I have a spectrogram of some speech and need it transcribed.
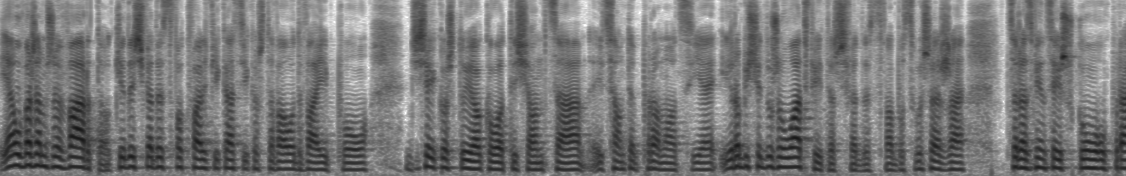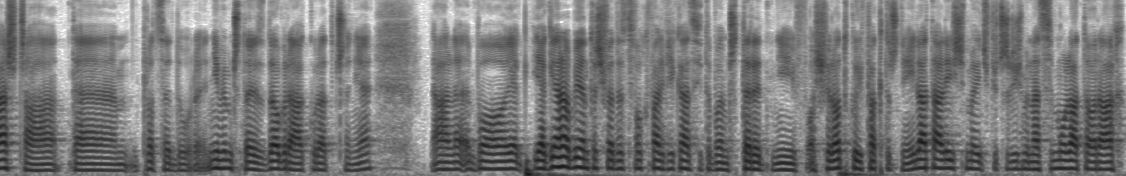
ja uważam, że warto. Kiedyś świadectwo kwalifikacji kosztowało 2,5, dzisiaj kosztuje około 1000 i są te promocje i robi się dużo łatwiej też świadectwa, bo słyszę, że coraz więcej szkół upraszcza te procedury. Nie wiem, czy to jest dobre akurat, czy nie. Ale bo jak, jak ja robiłem to świadectwo kwalifikacji, to byłem 4 dni w ośrodku i faktycznie i lataliśmy, i ćwiczyliśmy na symulatorach,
